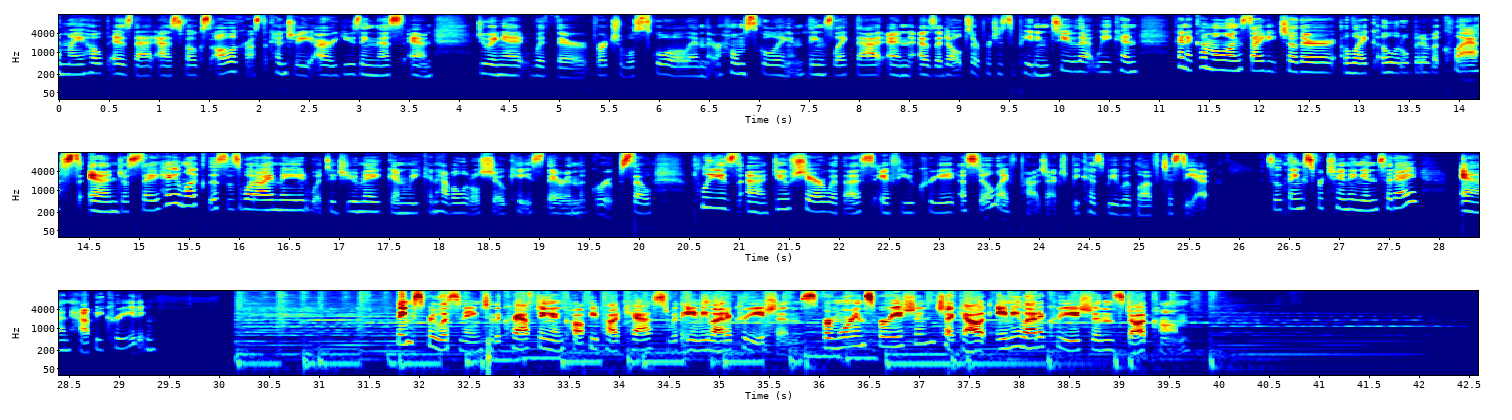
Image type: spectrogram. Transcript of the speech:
And my hope is that as folks all across the country are using this and doing it with their virtual school and their homeschooling and things like that, and as adults are participating too, that we can kind of come alongside each other like a little bit of a class and just say, hey, look, this is what I made. What did you make? And we can have a little showcase there in the group. So please uh, do share with us if you create a still life project because we would love to see it. So thanks for tuning in today and happy creating. Thanks for listening to the Crafting and Coffee podcast with Amy Latta Creations. For more inspiration, check out amylattacreations.com.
